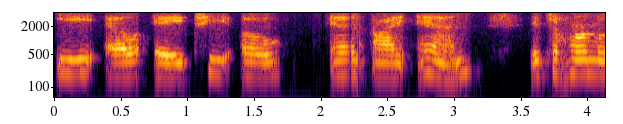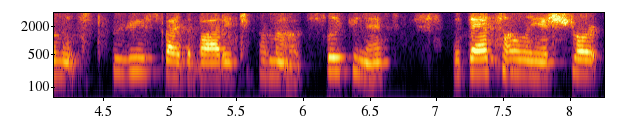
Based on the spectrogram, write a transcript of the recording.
E L A T O N I N. It's a hormone that's produced by the body to promote sleepiness, but that's only a short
